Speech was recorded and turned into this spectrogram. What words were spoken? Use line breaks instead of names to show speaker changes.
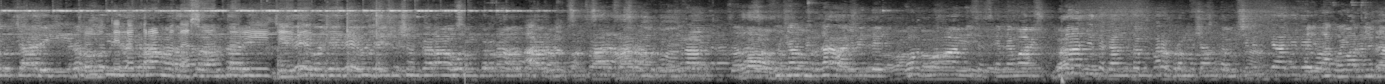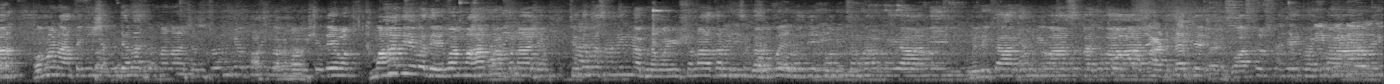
उच्चारी
तिलक रामदास अंतरी जय देव
जय देव जय श्री शंकरा ओम करुणा आरं संसार सारं पुण्यराम सदा भुजा मुद्रा अरविंदे ओम भवामी सस्यन्यमाय गुणातीत कांतं परब्रह्म शांतं श्रीत्यादि देवं भवानीता वमनाथ ईशं जलजननाशं शून्यपुण्यं भविष्यदेव महादेव देव महापापनाशं चिदवसलिङ्गं नमः विश्वनाथं गर्भोरदीपं समर्पयामि मल्लिकार्जुन निवास भगवान् वास्तुस्थिते भगवान्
